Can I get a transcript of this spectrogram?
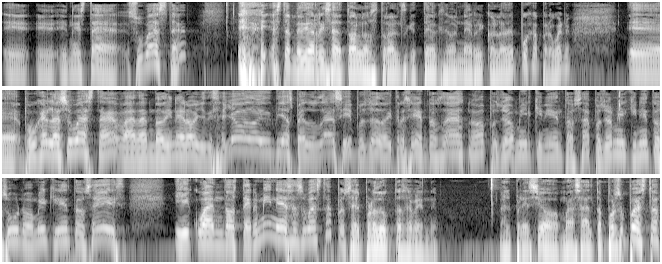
eh, eh, en esta subasta. hasta me dio risa de todos los trolls que tengo que se van a reír con lo de puja, pero bueno. Eh, puja la subasta, va dando dinero y dice, yo doy 10 pesos, ah, sí, pues yo doy 300, ah, no, pues yo 1500, ah, pues yo 1501, 1506. Y cuando termine esa subasta, pues el producto se vende al precio más alto, por supuesto,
